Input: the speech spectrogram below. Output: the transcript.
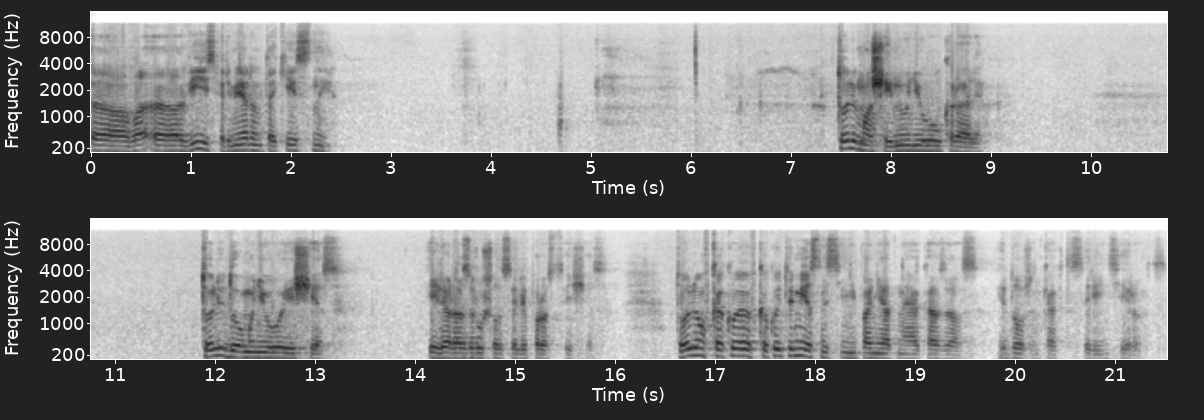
э, видеть примерно такие сны – То ли машину у него украли, то ли дом у него исчез, или разрушился, или просто исчез. То ли он в, какой, в какой-то местности непонятной оказался и должен как-то сориентироваться.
